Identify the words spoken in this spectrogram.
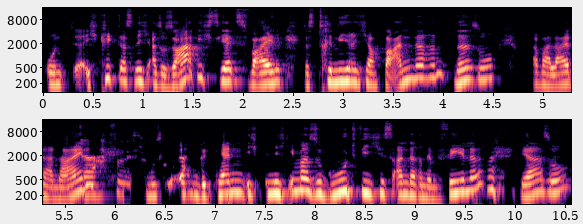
und äh, ich krieg das nicht, also sage ich es jetzt, weil das trainiere ich auch bei anderen, ne, so. Aber leider nein. Ja, so ich muss offen bekennen, ich bin nicht immer so gut, wie ich es anderen empfehle. Ja, so.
